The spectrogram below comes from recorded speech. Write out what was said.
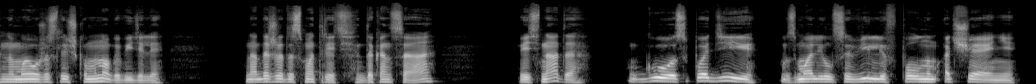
Но мы уже слишком много видели. Надо же досмотреть до конца, а? Ведь надо?» «Господи!» — взмолился Вилли в полном отчаянии.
